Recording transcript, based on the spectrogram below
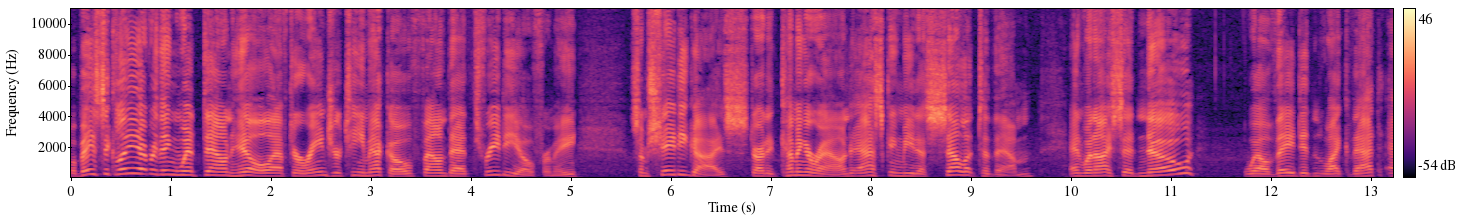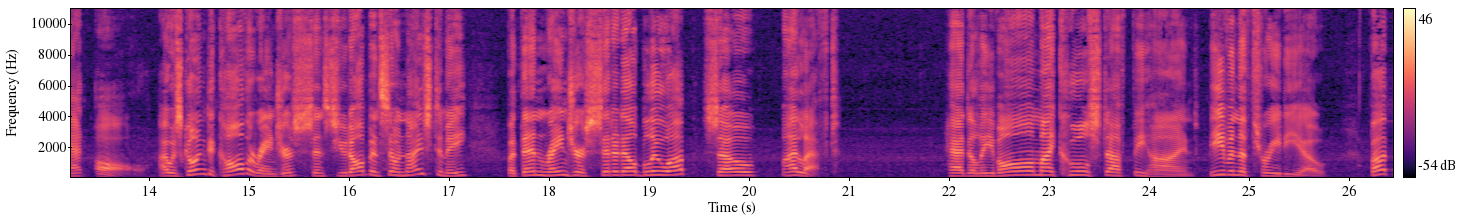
Well, basically, everything went downhill after Ranger Team Echo found that 3DO for me. Some shady guys started coming around asking me to sell it to them, and when I said no, well, they didn't like that at all. I was going to call the Rangers since you'd all been so nice to me, but then Ranger Citadel blew up, so I left. Had to leave all my cool stuff behind, even the 3DO. But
